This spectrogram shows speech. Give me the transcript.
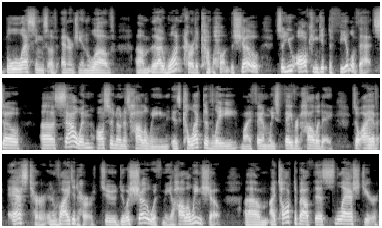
blessings of energy and love um, that I want her to come on the show so you all can get the feel of that. So, uh, Samhain, also known as Halloween, is collectively my family's favorite holiday. So I have asked her, invited her to do a show with me, a Halloween show. Um, I talked about this last year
